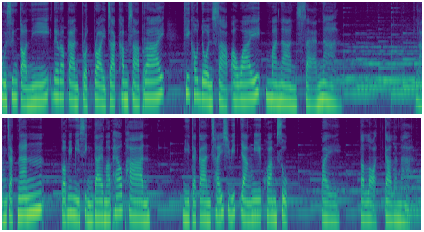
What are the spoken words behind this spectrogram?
ผู้ซึ่งตอนนี้ได้รับการปลดปล่อยจากคำสาปร้าย ที่เขาโดนสาปเอาไว้มานานแสนนาน หลังจากนั้นก็ไม่มีสิ่งใดมาแผ่วพาน มีแต่การใช้ชีวิตอย่างมีความสุขไปตลอดกาลนาน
